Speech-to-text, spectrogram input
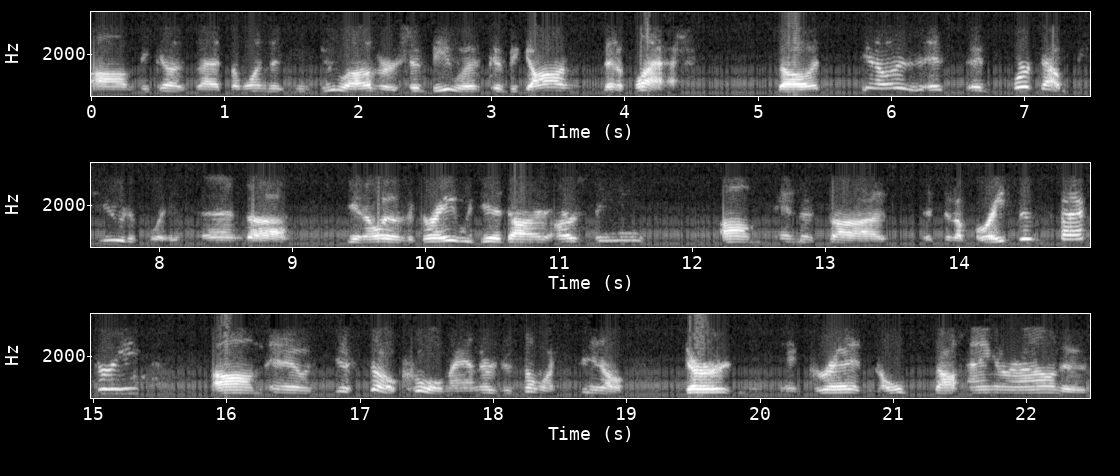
um, because that the one that you do love or should be with could be gone in a flash. So it's you know it, it, it worked out beautifully, and uh, you know it was great. We did our our scenes um, in this uh, it's an abrasives factory, um, and it was just so cool, man. There was just so much you know dirt and grit and old stuff hanging around. It was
